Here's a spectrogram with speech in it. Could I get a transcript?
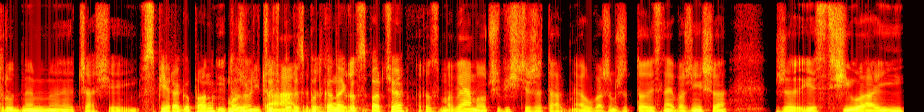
trudnym e, czasie. I Wspiera go pan? I to- Może liczyć tak, Borys Budka na jego roz- wsparcie? Rozmawiamy, oczywiście, że tak. Ja uważam, że to jest najważniejsze, że jest siła i,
